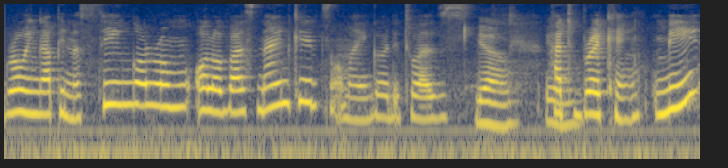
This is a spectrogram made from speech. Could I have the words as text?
growing up in a single room, all of us nine kids, oh my god, it was yeah. yeah. heartbreaking. Me,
